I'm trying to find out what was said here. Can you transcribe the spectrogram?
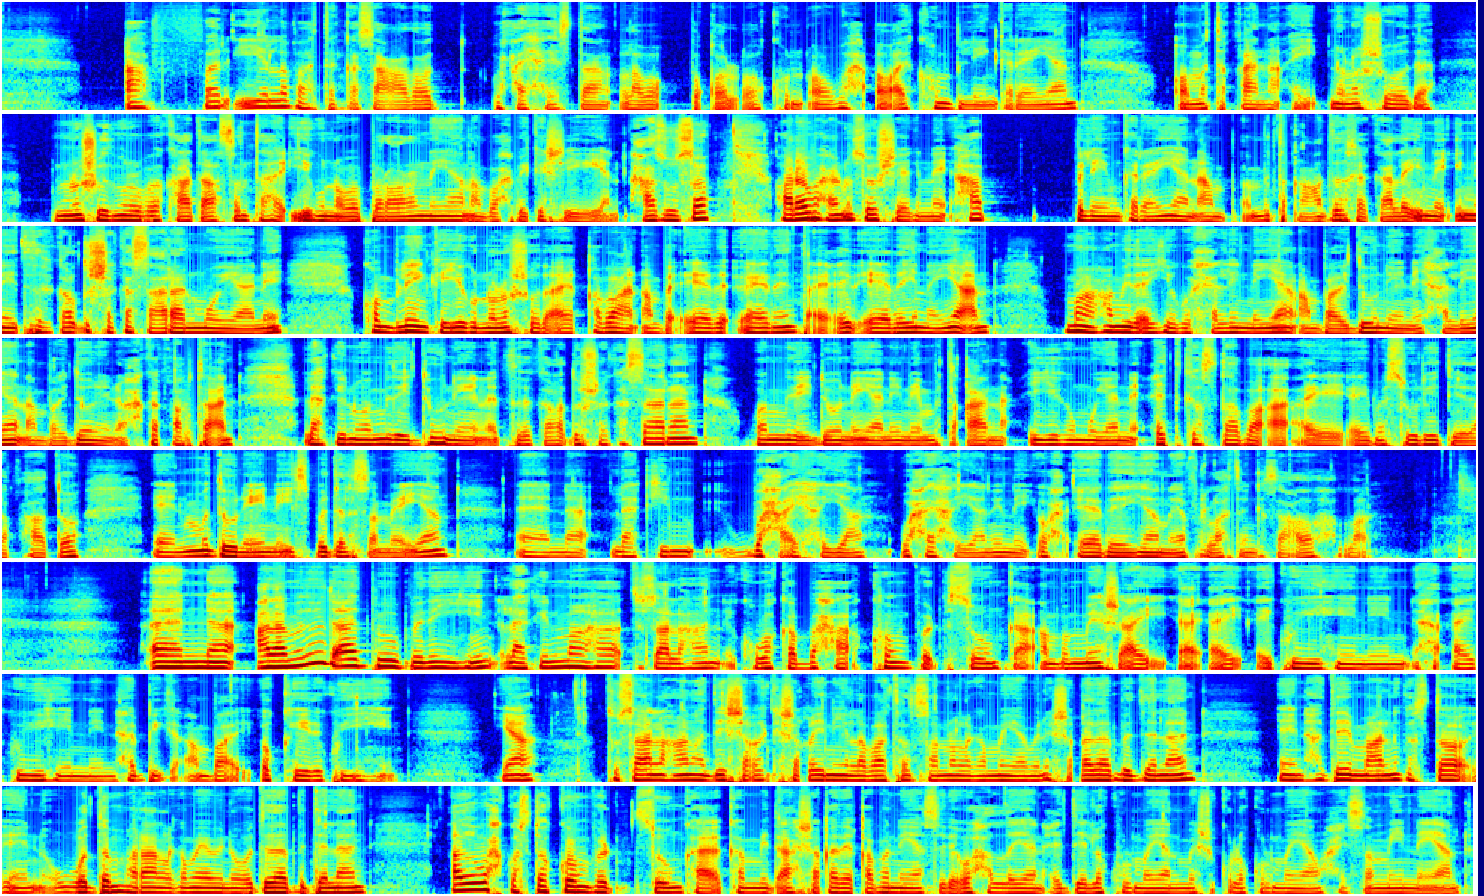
afar iyo labaatanka saacadood waxay haystaan laba boqol oo kun oo wax oo ay complain gareeyaan oo mataqaana ay noloshooda noloshooda mar walba kaa daadsan tahay iyaguna way barooranayaan amba waxbay ka sheegayaan. Xasuuso hore waxaan u soo sheegnay hab blame gareeyaan mataqaana dadka kale inay dadka kale dusha ka saaraan mooyaane. Complainka iyagu noloshooda ay qabaan amba eedeynta ay cid eedeynayaan maaha mid ay iyagu xalinayaan amba ay doonayaan ay xaliyaan amba ay doonayaan wax ka qabtaan. Laakiin waa mid ay doonayaan dadka kale dusha ka saaraan waa mid ay doonayaan inay mataqaana iyaga mooyaane cid kastaba ay mas'uuliyaddeeda qaato. Ma doonaya inay isbeddel sameeyaan laakiin waxay hayaan waxay hayaan inay wax eedeeyaan ay afar labaatanka saacadood hadlaan calaamadooda aada bay u badan yihiin laakiin maaha tusaale ahaan kuwa ka baxa comfort zonka amba meesha ay ku yihiin habiga amba ay okeyda ku yihiin. Ya tusaale ahaan haddii shaqo ka shaqeynayeen labaatan sano lagama yaabo inay shaqadaa bedelaan hadday maalin kasta wado maraan lagama yaabo inay wadadaa bedelaan adoo wax kastoo comfort zonka ka mid ah shaqaday qabanayaan siday u hadlayaan ciday la kulmayaan meesha kula kulmayaan waxay sameynayaan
